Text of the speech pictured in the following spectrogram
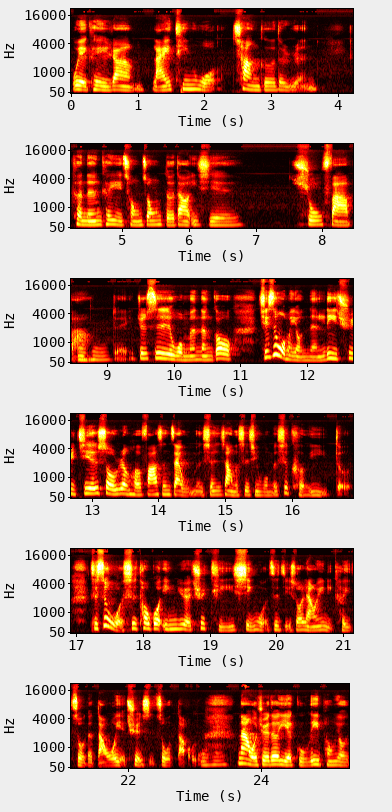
我也可以让来听我唱歌的人，可能可以从中得到一些抒发吧。嗯哼，对，就是我们能够，其实我们有能力去接受任何发生在我们身上的事情，我们是可以的。只是我是透过音乐去提醒我自己说，梁玉你可以做得到，我也确实做到了。嗯，那我觉得也鼓励朋友，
